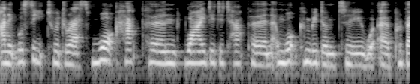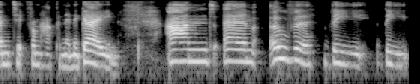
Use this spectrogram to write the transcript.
And it will seek to address what happened why did it happen and what can be done to uh, prevent it from happening again. And um, over the the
